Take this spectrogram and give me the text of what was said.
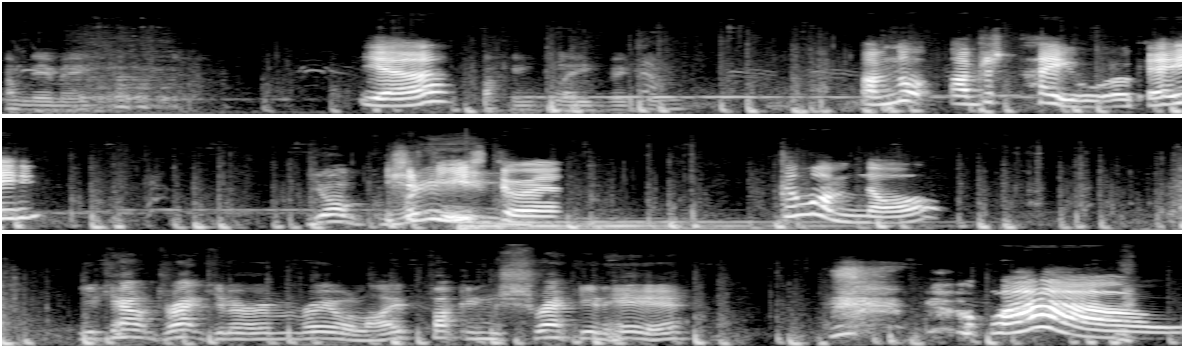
come near me. Yeah. Fucking plague victim. I'm not. I'm just pale. Okay. You're You should be used to it. No, I'm not. You count Dracula in real life. Fucking Shrek in here. Wow.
